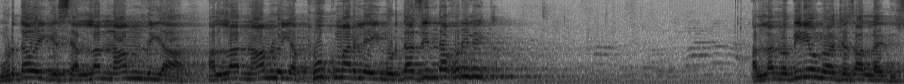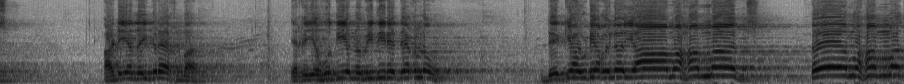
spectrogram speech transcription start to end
মুর্দা হয়ে গেছে, আল্লাহর নাম দিয়া আল্লাহর নাম লইয়া ফুক মারলে এই মুর্দা জিন্দা করি লইতা। আল্লাহ নবীরেও মজা আল্লাহ দিস। আডিয়া দইতরা একবার। এক ইহুদিয়ে নবীদিরে দেখল। দেখে উঠিয়া কইল, ইয়া মোহাম্মদ! এ মোহাম্মদ!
